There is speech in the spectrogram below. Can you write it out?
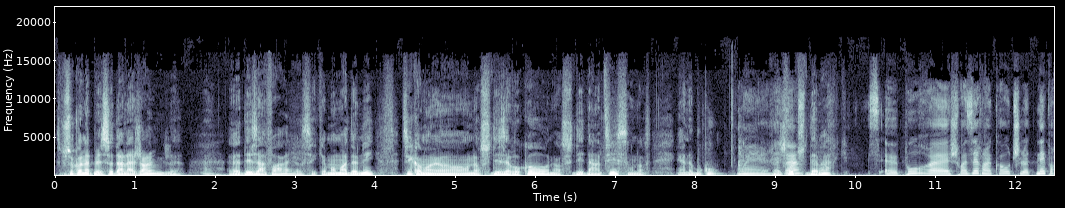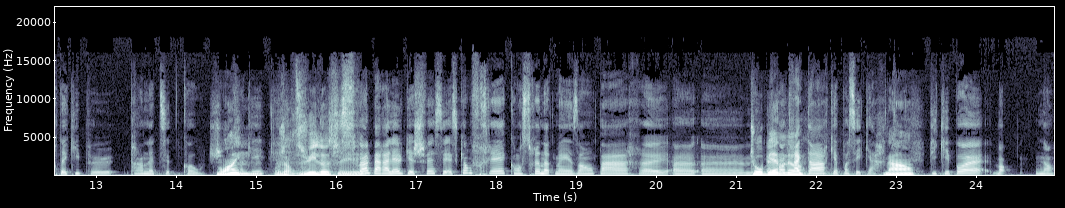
C'est pour ça qu'on appelle ça dans la jungle euh, des affaires. C'est qu'à un moment donné, tu sais, comme on, on a reçu des avocats, on a reçu des dentistes, on a- il y en a beaucoup. Ouais. Il faut que tu te démarques. Euh, pour euh, choisir un coach, n'importe qui peut prendre le titre coach. Ouais. OK? Mhm. Aujourd'hui, là, Puis c'est. souvent, le parallèle que je fais, c'est est-ce qu'on ferait construire notre maison par euh, un, un- Joe un Bien, là. contracteur qui n'a pas ses cartes, Non. puis qui n'est pas... euh, bon, non.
